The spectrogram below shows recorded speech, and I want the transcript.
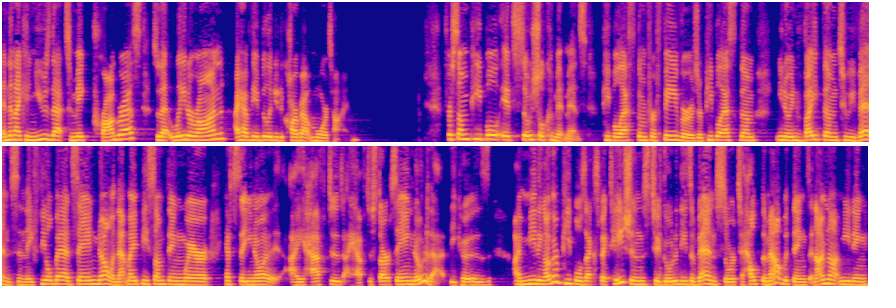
and then I can use that to make progress so that later on I have the ability to carve out more time. For some people, it's social commitments. People ask them for favors or people ask them, you know, invite them to events and they feel bad saying no. And that might be something where you have to say, you know, I have to, I have to start saying no to that because I'm meeting other people's expectations to go to these events or to help them out with things. And I'm not meeting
